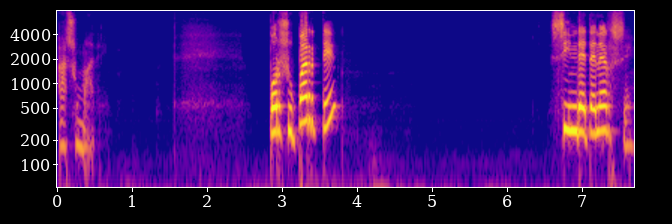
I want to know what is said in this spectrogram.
a su madre. Por su parte, sin detenerse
